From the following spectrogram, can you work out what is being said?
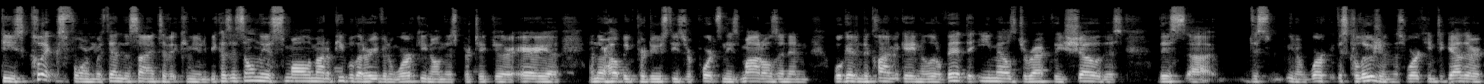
these cliques form within the scientific community because it's only a small amount of people that are even working on this particular area and they're helping produce these reports and these models. And then we'll get into ClimateGate in a little bit. The emails directly show this this uh, this you know work this collusion this working together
